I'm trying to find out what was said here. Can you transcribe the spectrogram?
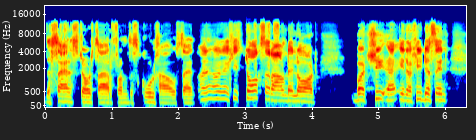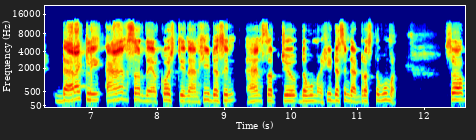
the sandstones are from the schoolhouse and uh, he talks around a lot but she uh, you know he doesn't directly answer their question and he doesn't answer to the woman he doesn't address the woman. So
